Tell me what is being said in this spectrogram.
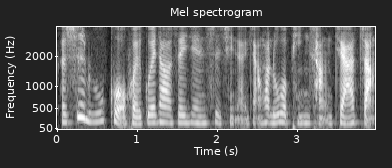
可是，如果回归到这件事情来讲的话，如果平常家长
